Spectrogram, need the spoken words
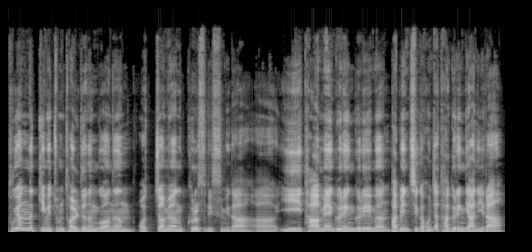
뿌연 느낌이 좀 덜 드는 거는 어쩌면 그럴 수도 있습니다. 아, 이 다음에 그린 그림은 다빈치가 혼자 다 그린 게 아니라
